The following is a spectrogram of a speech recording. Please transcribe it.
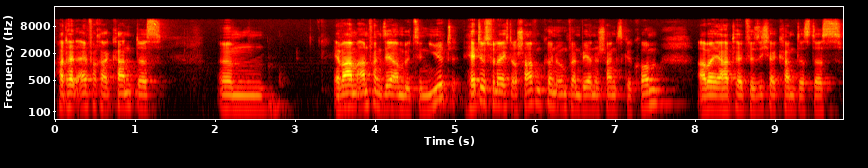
hat halt einfach erkannt, dass ähm, er war am Anfang sehr ambitioniert, hätte es vielleicht auch schaffen können, irgendwann wäre eine Chance gekommen, aber er hat halt für sich erkannt, dass das,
